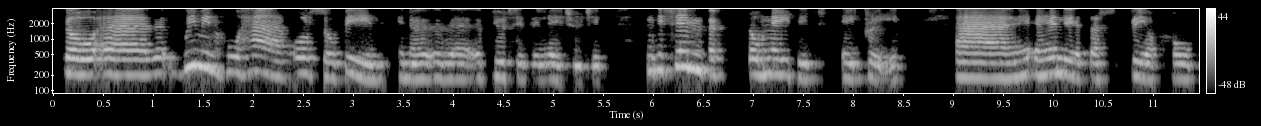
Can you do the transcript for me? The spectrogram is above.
So uh, women who have also been in an abusive relationship, in December donated a tree, uh, Henrietta's Tree of Hope.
